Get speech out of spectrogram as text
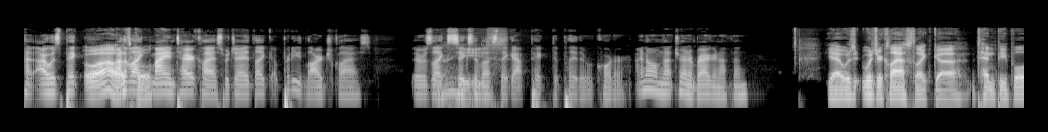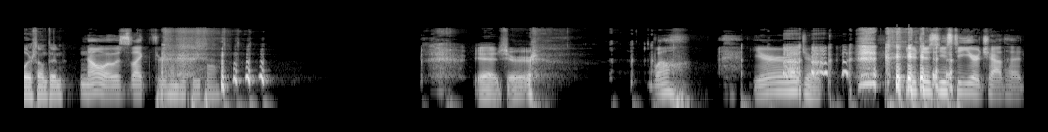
I was picked Wow, out of like cool. my entire class, which I had like a pretty large class. There was like six of us that got picked to play the recorder. I know I'm not trying to brag or nothing. yeah. Was was your class like uh, ten people or something? No, it was like 300 people. Yeah, sure. well, you're a jerk. You're just used to your childhood.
